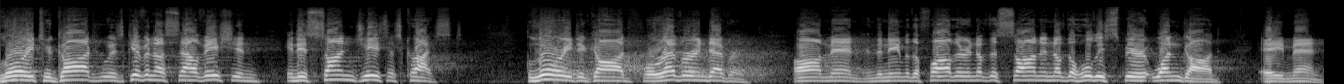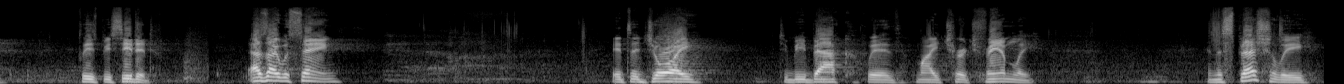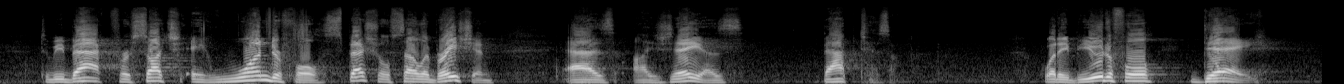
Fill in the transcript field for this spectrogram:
Glory to God who has given us salvation in his Son, Jesus Christ. Glory to God forever and ever. Amen. In the name of the Father, and of the Son, and of the Holy Spirit, one God. Amen. Please be seated. As I was saying, it's a joy to be back with my church family, and especially to be back for such a wonderful, special celebration as Isaiah's baptism. What a beautiful day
